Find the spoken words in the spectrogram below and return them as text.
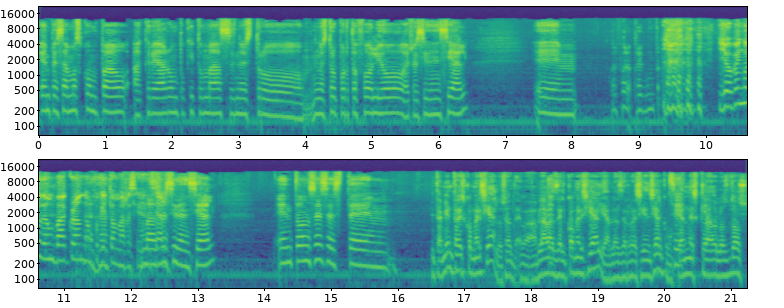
empezamos con Pau a crear un poquito más nuestro, nuestro portafolio residencial. Eh, ¿Cuál fue la pregunta? Yo vengo de un background un poquito más residencial. más residencial. Entonces, este... Y también traes comercial, o sea, hablabas del comercial y hablas del residencial, como Sí. que han mezclado los dos.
